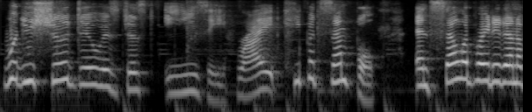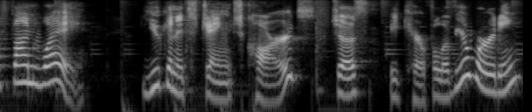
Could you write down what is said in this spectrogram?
What you should do is just easy, right? Keep it simple and celebrate it in a fun way. You can exchange cards, just be careful of your wording.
